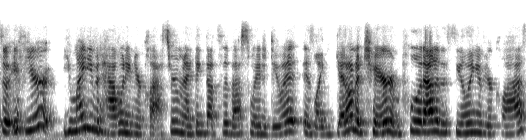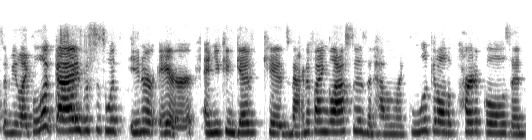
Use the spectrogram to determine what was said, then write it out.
so if you're you might even have one in your classroom and i think that's the best way to do it is like get on a chair and pull it out of the ceiling of your class and be like look guys this is what's in our air. And you can give kids magnifying glasses and have them like look at all the particles and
